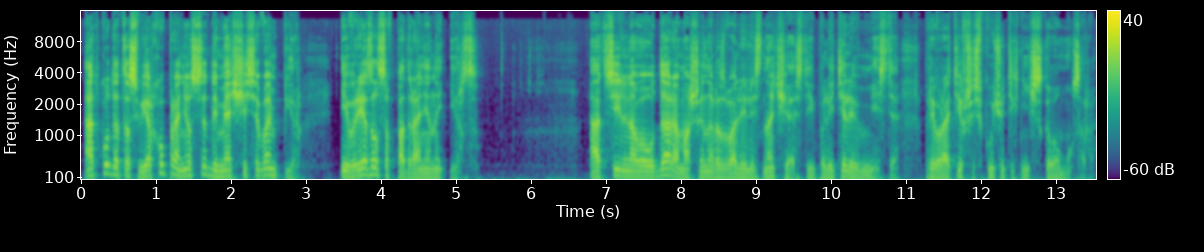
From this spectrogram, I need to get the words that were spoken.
Откуда-то сверху пронесся дымящийся вампир и врезался в подраненный Ирс. От сильного удара машины развалились на части и полетели вместе, превратившись в кучу технического мусора.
